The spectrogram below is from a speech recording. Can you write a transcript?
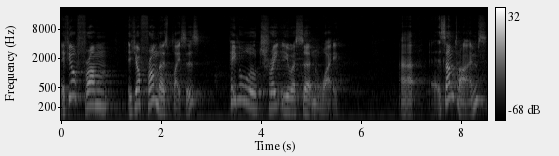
if you're from if you're from those places, people will treat you a certain way. Uh, sometimes,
